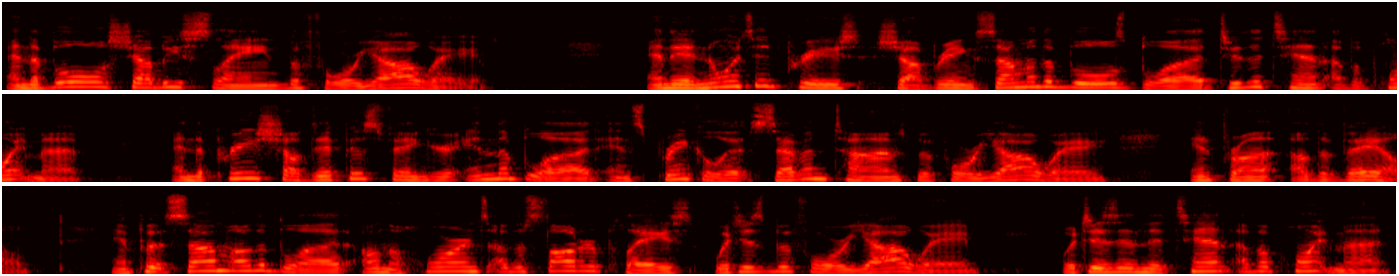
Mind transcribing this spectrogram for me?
and the bull shall be slain before Yahweh. And the anointed priest shall bring some of the bull's blood to the tent of appointment, and the priest shall dip his finger in the blood and sprinkle it seven times before Yahweh in front of the veil, and put some of the blood on the horns of the slaughter place which is before Yahweh, which is in the tent of appointment,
